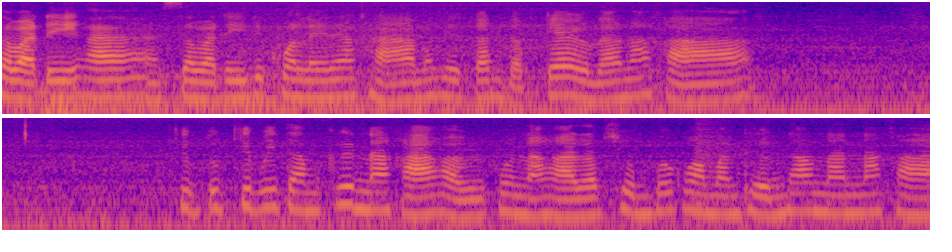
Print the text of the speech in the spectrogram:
สวัสดีค่ะ สวัสดีทุกคนเลยนะคะมาเจอกันกับแก้วอีกแล้วนะคะ คลิปทุกคลิปที่ทำขึ้นนะคะขอให้ทุกคนนะคะ รับชมเพื่อความบันเทิงเท่านั้นนะคะ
